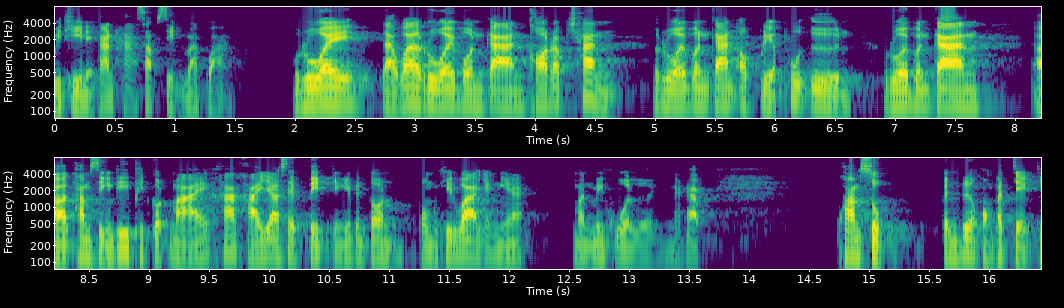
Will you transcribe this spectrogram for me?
วิธีในการหาทรัพย์สินมากกว่า รวยแต่ว่ารวยบนการคอร์รัปชัน รวยบนการเอาเปรียบผู้อื่น รวยบนการเอ่อทำสิ่งที่ผิดกฎหมายค้าขายยาเสพติดอย่างนี้เป็นต้น ผมคิดว่าอย่างเนี้ยมันไม่ควรเลยนะครับ ความสุขเป็นเรื่องของปัจเจกจ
